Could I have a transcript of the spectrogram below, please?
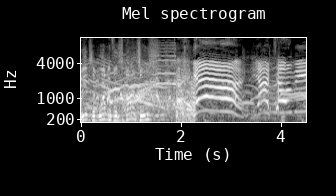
We have some wonderful sponsors. Yeah! Yeah, Toby!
